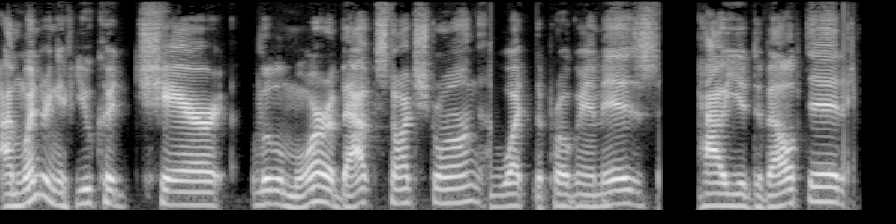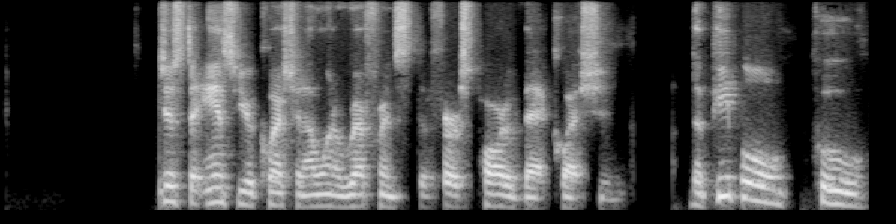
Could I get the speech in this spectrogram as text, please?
I'm wondering if you could share a little more about Start Strong, what the program is, how you developed it. Just to answer your question, I want to reference the first part of that question. The people who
